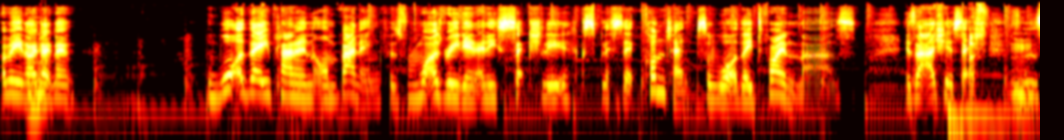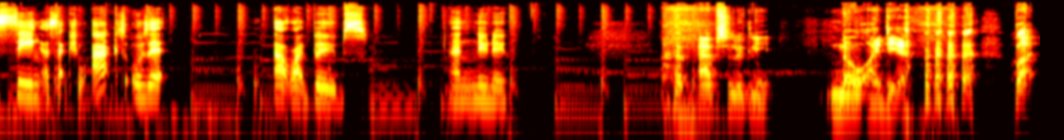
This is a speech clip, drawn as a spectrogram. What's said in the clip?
I mean, I don't know. What are they planning on banning? Because from what I was reading, any sexually explicit content. So what are they defining that as? Is that actually a sex- seeing a sexual act, or is it outright boobs and new new? have absolutely no idea. but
